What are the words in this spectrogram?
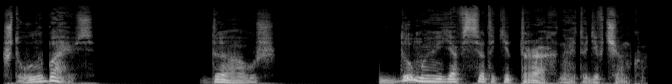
что улыбаюсь. Да уж. Думаю, я все-таки трахну эту девчонку.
